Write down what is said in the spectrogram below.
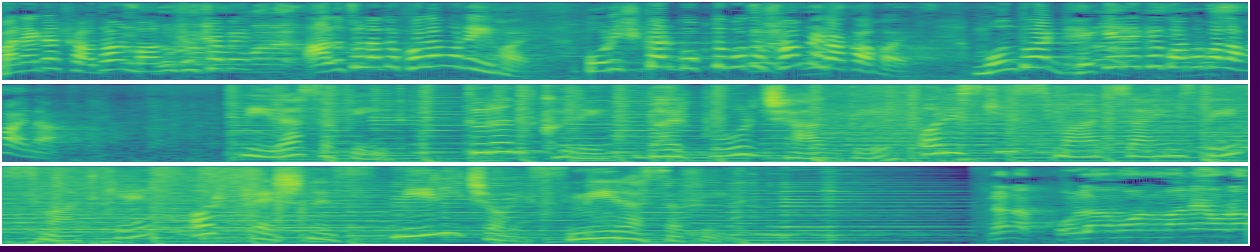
মানে একটা সাধারণ মানুষ খোলা হিসাবে মন মানে- আলোচনা তো খোলা মনেই হয় পরিষ্কার বক্তব্য তো সামনে রাখা হয় মন তো আর ঢেকে রেখে কথা বলা হয় না नीरा सफेद तुरंत खुले भरपूर झाग दे और इसकी स्मार्ट साइंस दे स्मार्ट केयर और फ्रेशनेस मेरी चॉइस मेरा सफेद না না, খোলা মন মানে ওরা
